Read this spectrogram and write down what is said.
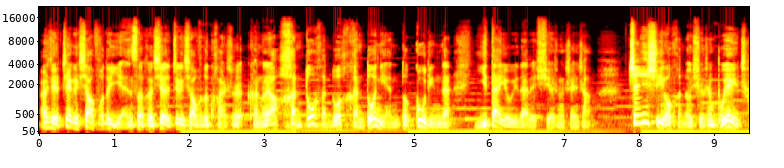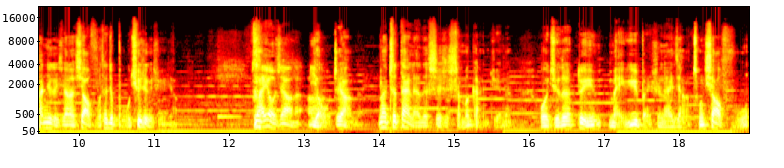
而且这个校服的颜色和现这个校服的款式，可能要很多很多很多年都固定在一代又一代的学生身上。真是有很多学生不愿意穿这个学校的校服，他就不去这个学校。还有这样的，啊有这样的，那这带来的是是什么感觉呢？我觉得对于美育本身来讲，从校服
